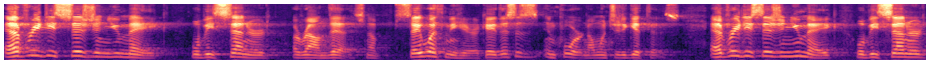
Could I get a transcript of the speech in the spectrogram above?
every decision you make will be centered around this. Now, stay with me here, okay? This is important. I want you to get this. Every decision you make will be centered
